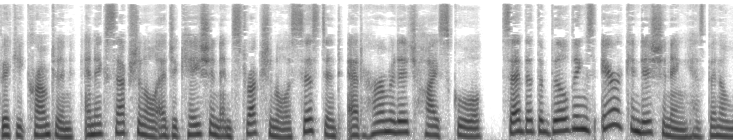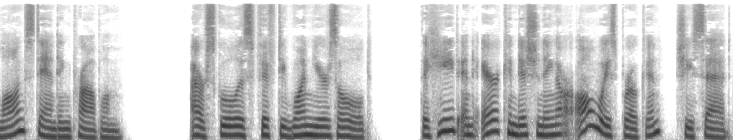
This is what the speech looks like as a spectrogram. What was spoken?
Vicki Crumpton, an exceptional education instructional assistant at Hermitage High School, said that the building's air conditioning has been a long standing problem. Our school is 51 years old. The heat and air conditioning are always broken, she said.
